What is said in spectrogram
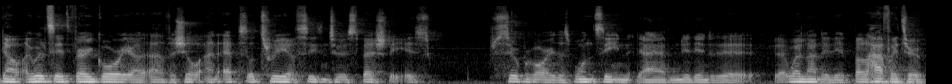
Now I will say it's very gory of a show, and episode three of season two especially is super gory. There's one scene um, near the end of the well, not near the end, but halfway through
